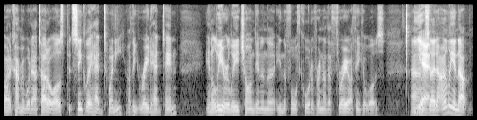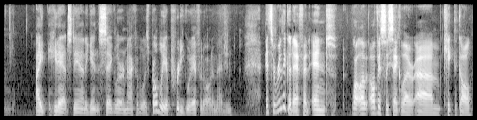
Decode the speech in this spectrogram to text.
I can't remember what our total was, but Sinclair had 20. I think Reid had 10 and Aliir Aliir chimed in in the in the fourth quarter for another three, I think it was. Um, Yeah. So to only end up eight hitouts down against Ceglar and McEvoy is probably a pretty good effort, I'd imagine. It's a really good effort, and well, obviously Ceglar um, kicked the goal,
